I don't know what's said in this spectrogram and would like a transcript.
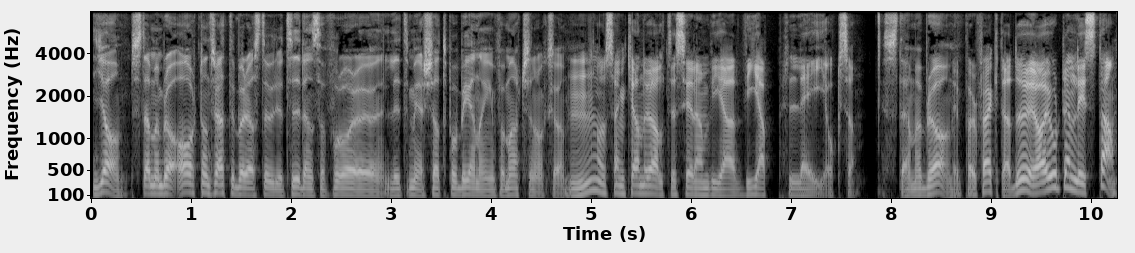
Ja, stämmer bra. 18.30 börjar studiotiden så får du lite mer kött på benen inför matchen också. Mm, och sen kan du alltid se den via, via Play också. Stämmer bra. Det är perfekt. Du, jag har gjort en lista.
